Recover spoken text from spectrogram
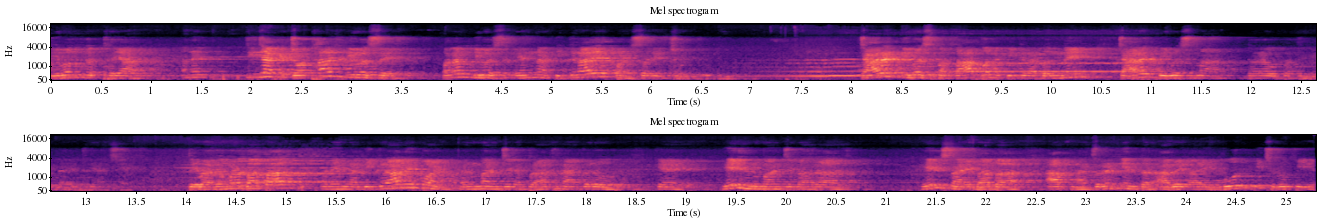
દિવંગત થયા અને ત્રીજા કે ચોથા જ દિવસે, પરમ દિવસે એમના દીકરાએ પણ શરીર છોડી દીધું. ચાર જ દિવસમાં બાપ અને દીકરા બંને ચાર જ દિવસમાં ધરા ઉપરથી વિદાય થયા છે. તેવા રમણ બાપા અને એમના દીકરાને પણ હનુમાનજીને પ્રાર્થના કરો કે, હે હનુમાનજી મહારાજ હે સાંઈ બાબા, આપના ચરણની અંદર આવેલા એ બોર પીછ રૂપી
